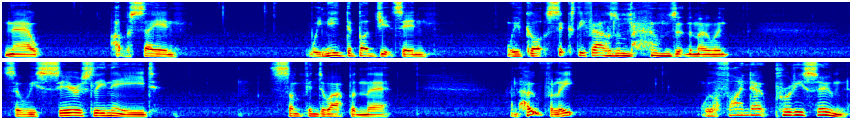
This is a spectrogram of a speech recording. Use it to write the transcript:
Now, I was saying we need the budgets in. We've got £60,000 at the moment. So we seriously need something to happen there. And hopefully, we'll find out pretty soon.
